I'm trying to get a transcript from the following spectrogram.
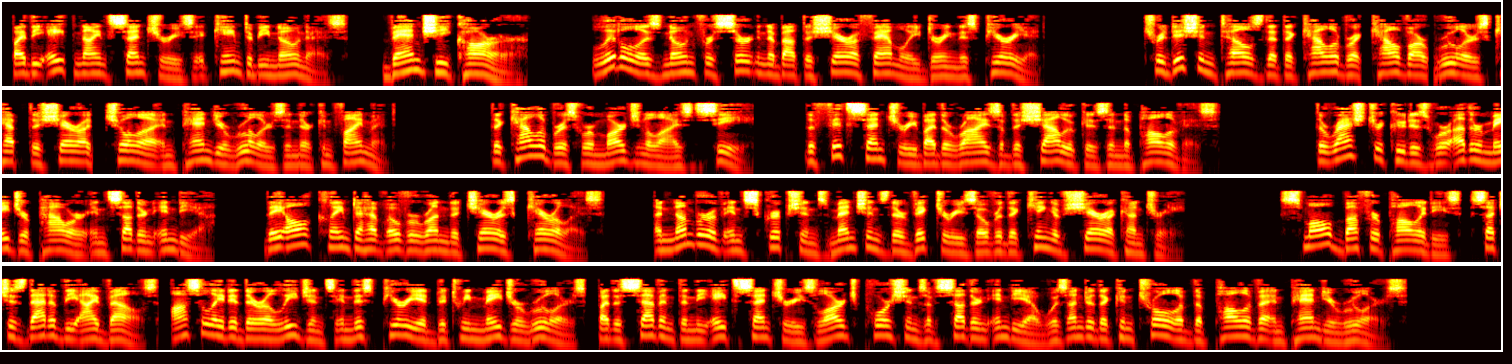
By the 8th–9th centuries it came to be known as Vanchi Karur. Little is known for certain about the Shera family during this period. Tradition tells that the Kalabra Kalvar rulers kept the Shera, Chola and Pandya rulers in their confinement. The Kalabras were marginalized c. the 5th century by the rise of the Chalukyas and the Pallavas. The Rashtrakutas were other major power in southern India. They all claim to have overrun the Cheras, Keralas. A number of inscriptions mentions their victories over the king of Shera country. Small buffer polities, such as that of the Ivels, oscillated their allegiance in this period between major rulers. By the 7th and the 8th centuries, large portions of southern India was under the control of the Pallava and Pandya rulers.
